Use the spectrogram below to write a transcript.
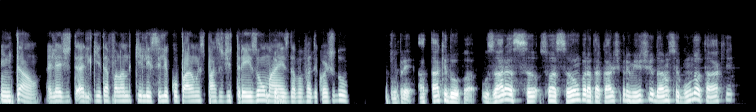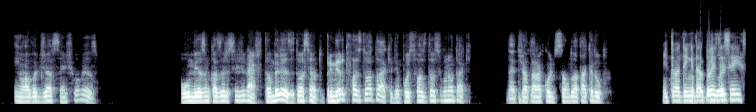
Então, ele, é de, ele aqui tá falando que ele, se ele ocupar um espaço de três ou Então. mais, dá pra fazer corte duplo. Lembrei. Ataque dupla. Usar a sua ação para atacar te permite dar um segundo ataque em alvo adjacente ou mesmo. Ou mesmo caso ele seja gigante. Então, beleza. Então, assim, ó, tu- primeiro tu faz o teu ataque, depois tu faz o teu segundo ataque. Daí tu já tá na condição do ataque duplo. Então eu tenho que Então, dar pra ter dois dois- D6?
